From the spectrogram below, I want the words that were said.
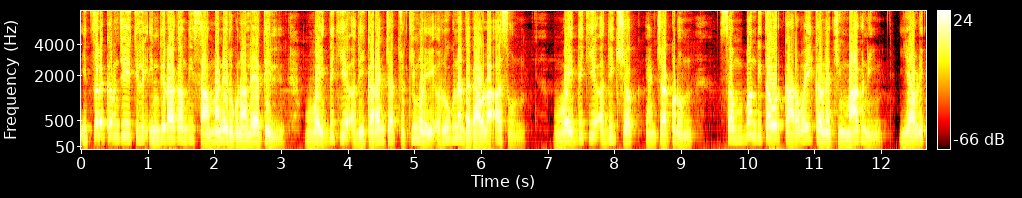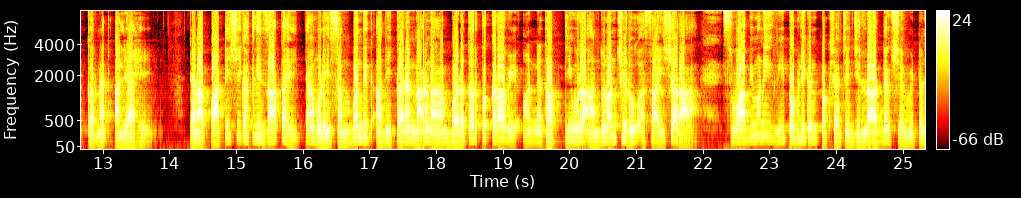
इचलकरंजी येथील इंदिरा गांधी सामान्य रुग्णालयातील वैद्यकीय अधिकाऱ्यांच्या चुकीमुळे रुग्ण दगावला असून वैद्यकीय अधीक्षक यांच्याकडून संबंधितावर कारवाई करण्याची मागणी यावेळी करण्यात आली आहे. त्यांना पाठीशी घातली जात आहे त्यामुळे संबंधित अधिकाऱ्यांना बडतर्फ करावे अन्यथा तीव्र आंदोलन छेडू असा इशारा स्वाभिमानी रिपब्लिकन पक्षाचे जिल्हा अध्यक्ष विठ्ठल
